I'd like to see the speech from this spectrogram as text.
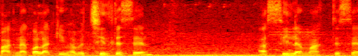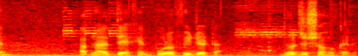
পাকনা কলা কীভাবে ছিলতেছেন আর সিলা মাখতেছেন। আপনারা দেখেন পুরো ভিডিওটা, ধৈর্য সহকারে।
